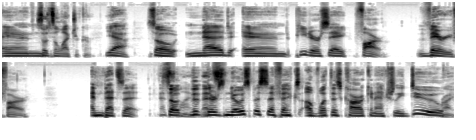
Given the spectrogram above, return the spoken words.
And Mm-hmm. So it's an electric car. yeah, so Ned and Peter say far, very far, and that's it. That's so th- there's no specifics of what this car can actually do Right.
